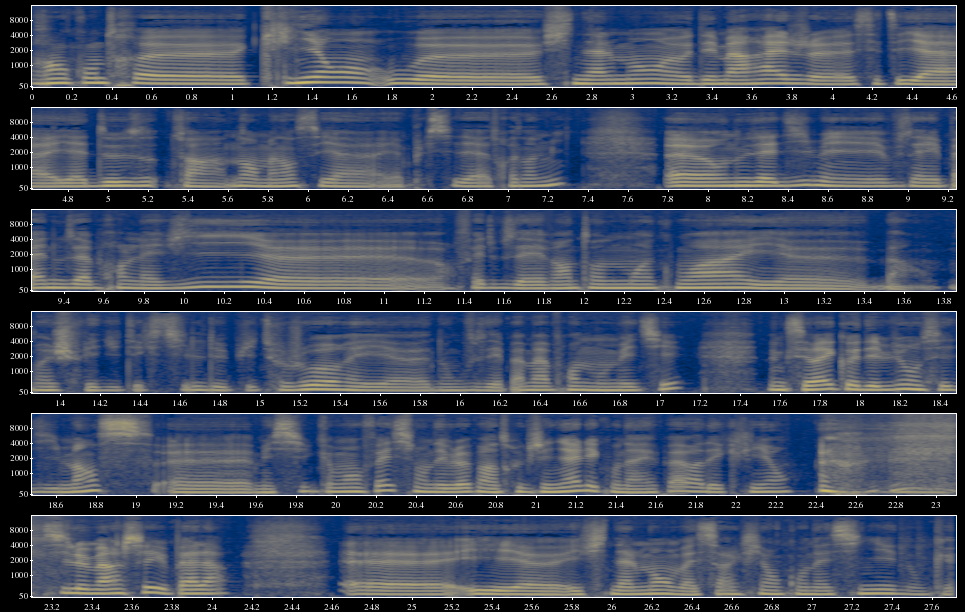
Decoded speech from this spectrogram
rencontre euh, client où euh, finalement au démarrage euh, c'était il, y a, deux enfin non maintenant c'est il, y a, plus c'est il y a trois ans et demi on nous a dit mais vous n'allez pas nous apprendre la vie en fait vous avez 20 ans de moins que moi et ben moi je fais du textile depuis toujours et donc vous n'allez pas m'apprendre mon métier. Donc c'est vrai qu'au début on s'est dit mince mais si comment on fait si on développe un truc génial et qu'on n'arrive pas à avoir des clients si le marché est pas là? Et, finalement bah, c'est un client qu'on a signé donc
